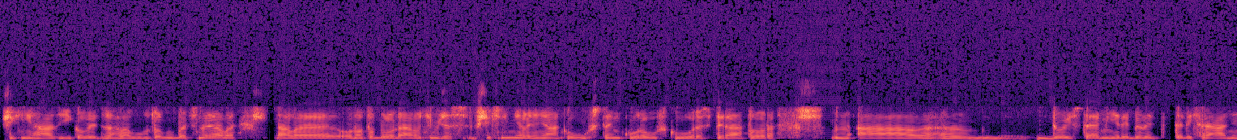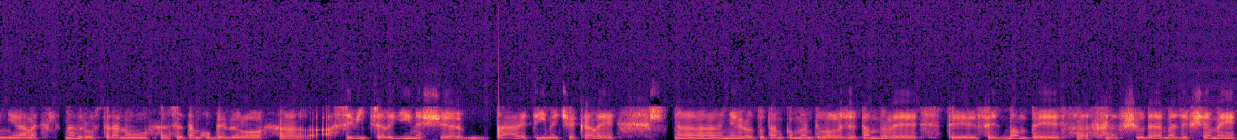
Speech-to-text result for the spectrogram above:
všichni hází covid za hlavu, to vůbec ne, ale, ale ono to bylo dáno tím, že všichni měli nějakou ústenku, roušku, respirátor a do jisté míry byli tedy chráněni, ale na druhou stranu se tam objevilo eh, asi více lidí, než právě týmy čekali někdo to tam komentoval, že tam byly ty fistbumpy eh, všude mezi všemi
